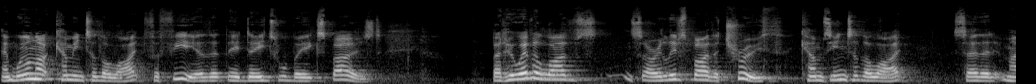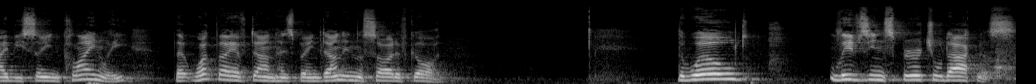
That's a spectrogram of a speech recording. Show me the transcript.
and will not come into the light for fear that their deeds will be exposed. But whoever loves, sorry, lives by the truth comes into the light so that it may be seen plainly that what they have done has been done in the sight of God. The world lives in spiritual darkness.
